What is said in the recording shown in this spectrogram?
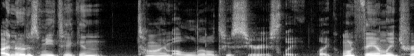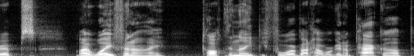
I noticed me taking time a little too seriously. Like on family trips, my wife and I talk the night before about how we're going to pack up,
